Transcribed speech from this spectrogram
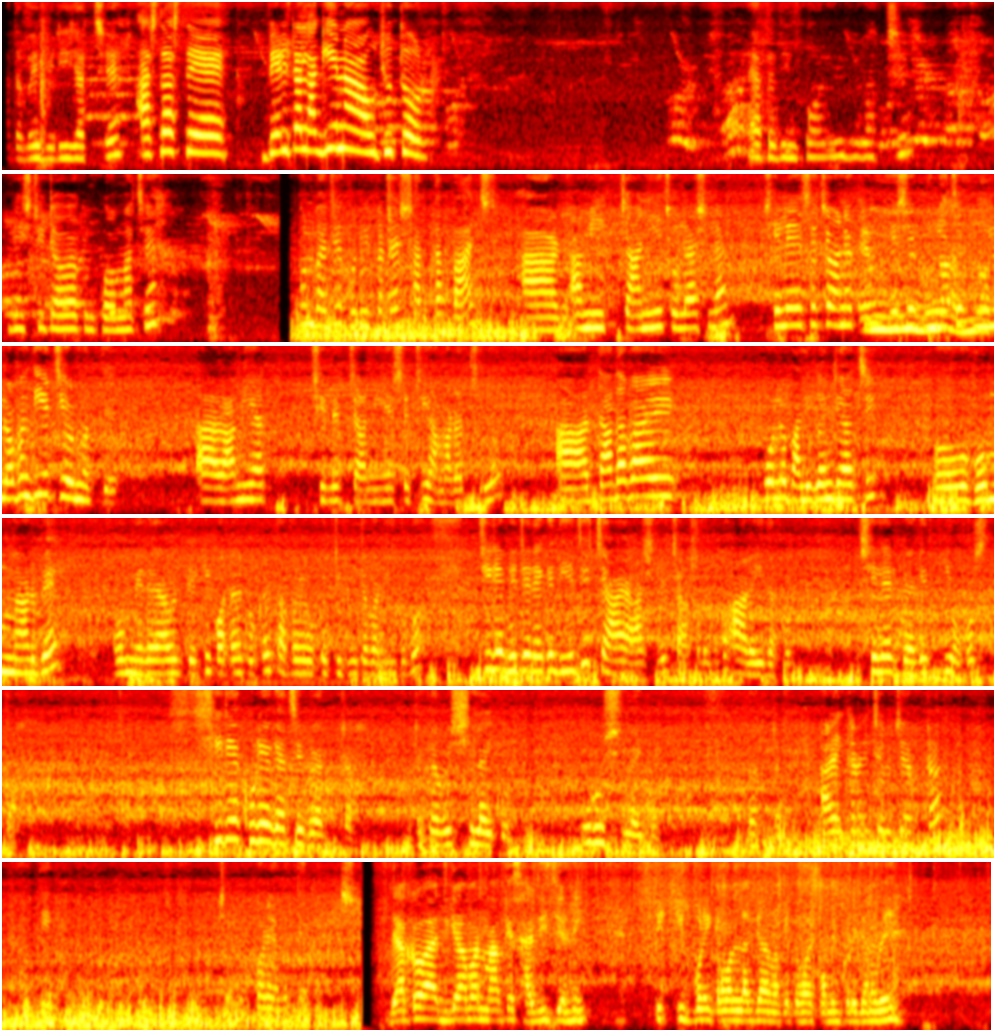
দাদাভাই বেরিয়ে যাচ্ছে। আস্তে আস্তে বেলটা লাগিয়ে নাও জুতোর। এতদিন পর বেরোচ্ছে। বৃষ্টিটাও এখন কম আছে। কোন বাজে ঘড়ির কাটায় সাতটা পাঁচ আর আমি চা নিয়ে চলে আসলাম। ছেলে এসেছে অনেক এসে ঘুমিয়েছে। লবণ দিয়েছি ওর মধ্যে। আর আমি আর ছেলের চা নিয়ে এসেছি আমার আর ছেলে। আর দাদাভাই বলল বালিগঞ্জে আছি। ও হোম মারবে। হোম মেরে আবার দেখি কটায় ঢোকে, তারপরে ওকে টিফিনটা বানিয়ে দেবো। চিড়ে ভেজে রেখে দিয়েছি চা আসলে চা করে দেবো। আর এই দেখো, ছেলের ব্যাগের কি অবস্থা। ছিঁড়ে খুঁড়ে গেছে ব্যাগটা। এটাকে আবার সেলাই করব পুরো সেলাই করব ব্যাগটা। আর এখানে চলছে একটা চলো পরে আবার দেখাচ্ছি। দেখো, আজকে আমার মাকে সাজিয়েছি আমি। টিকটিক পরে কেমন লাগছে আমাকে তোমার কমেন্ট করে জানাবে।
